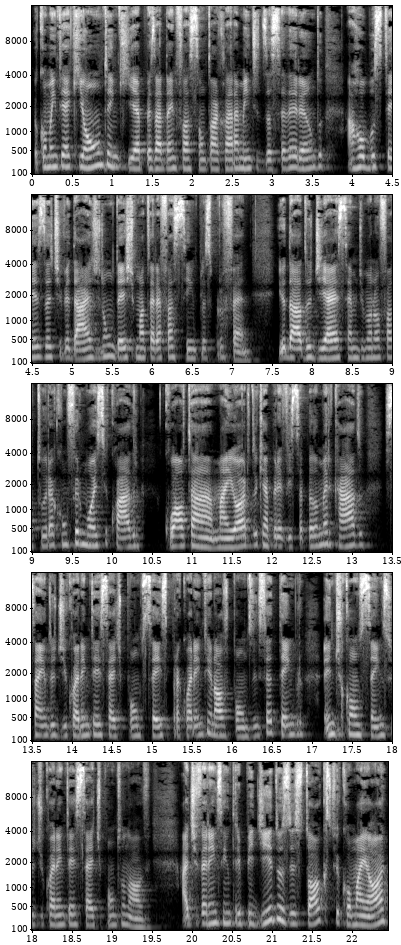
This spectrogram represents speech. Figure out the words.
Eu comentei aqui ontem que, apesar da inflação estar claramente desacelerando, a robustez da atividade não deixa uma tarefa simples para o Fed. E o dado de ASM de manufatura confirmou esse quadro, com alta maior do que a prevista pelo mercado, saindo de 47,6 para 49 pontos em setembro, ante consenso de 47,9. A diferença entre pedidos e estoques ficou maior,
